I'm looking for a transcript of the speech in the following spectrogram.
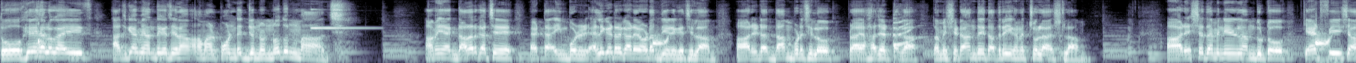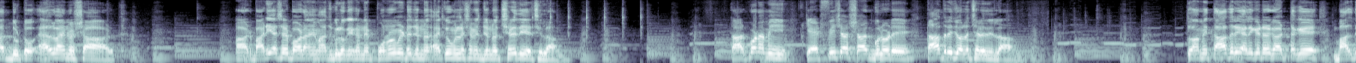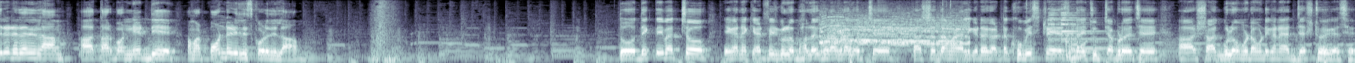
তো হে hello guys আজকে আমি আনতে গেছিলাম আমার পন্ডের জন্য নতুন মাছ। আমি এক দাদার কাছে একটা ইম্পোর্টেড অ্যালিগেটার গার্ডের অর্ডার দিয়ে রেখেছিলাম, আর এটার দাম পড়েছিল প্রায় হাজার টাকা। তো আমি সেটা আনতেই তাড়াতাড়ি এখানে চলে আসলাম। আর এর সাথে আমি নিয়ে নিলাম দুটো ক্যাটফিশ আর দুটো অ্যালবাইনো শার্ক আর বাড়ি আসার পর আমি মাছগুলোকে এখানে পনেরো মিনিটের জন্য অ্যাকুমুলেশনের জন্য ছেড়ে দিয়েছিলাম। তারপর আমি ক্যাটফিশ আর শার্কগুলোরে তাড়াতাড়ি জলে ছেড়ে দিলাম। তো আমি তাড়াতাড়ি অ্যালিগেটার গার্ডটাকে বালতিতে ঢেলে নিলাম আর তারপর নেট দিয়ে আমার পন্ডে রিলিজ করে দিলাম। তো দেখতেই পাচ্ছ, এখানে ক্যাটফিশগুলো ভালোই ঘোরাফেরা করছে। তার সাথে আমার অ্যালিগেটার গার্ডটা খুবই স্ট্রেস তাই চুপচাপ রয়েছে। আর শাকগুলো মোটামুটি এখানে অ্যাডজাস্ট হয়ে গেছে।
